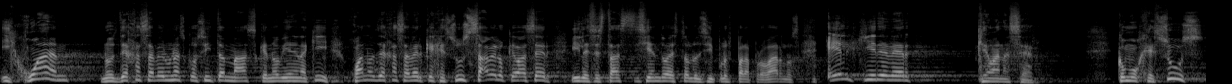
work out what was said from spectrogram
y Juan nos deja saber unas cositas más que no vienen aquí. Juan nos deja saber que Jesús sabe lo que va a hacer y les está diciendo esto a los discípulos para probarlos. Él quiere ver qué van a hacer. Como Jesús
